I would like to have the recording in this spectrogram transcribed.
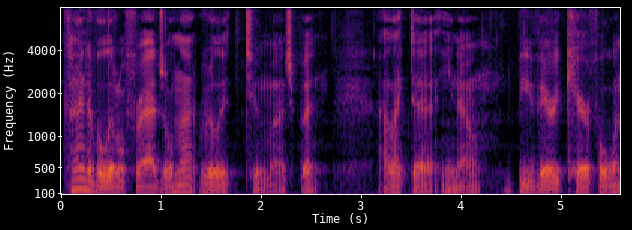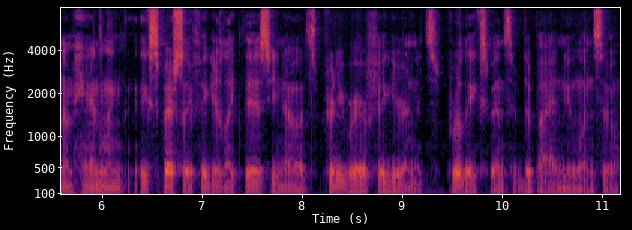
Kind of a little fragile, not really too much, but I like to, you know, be very careful when I'm handling, especially a figure like this. You know, it's a pretty rare figure and it's really expensive to buy a new one. So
